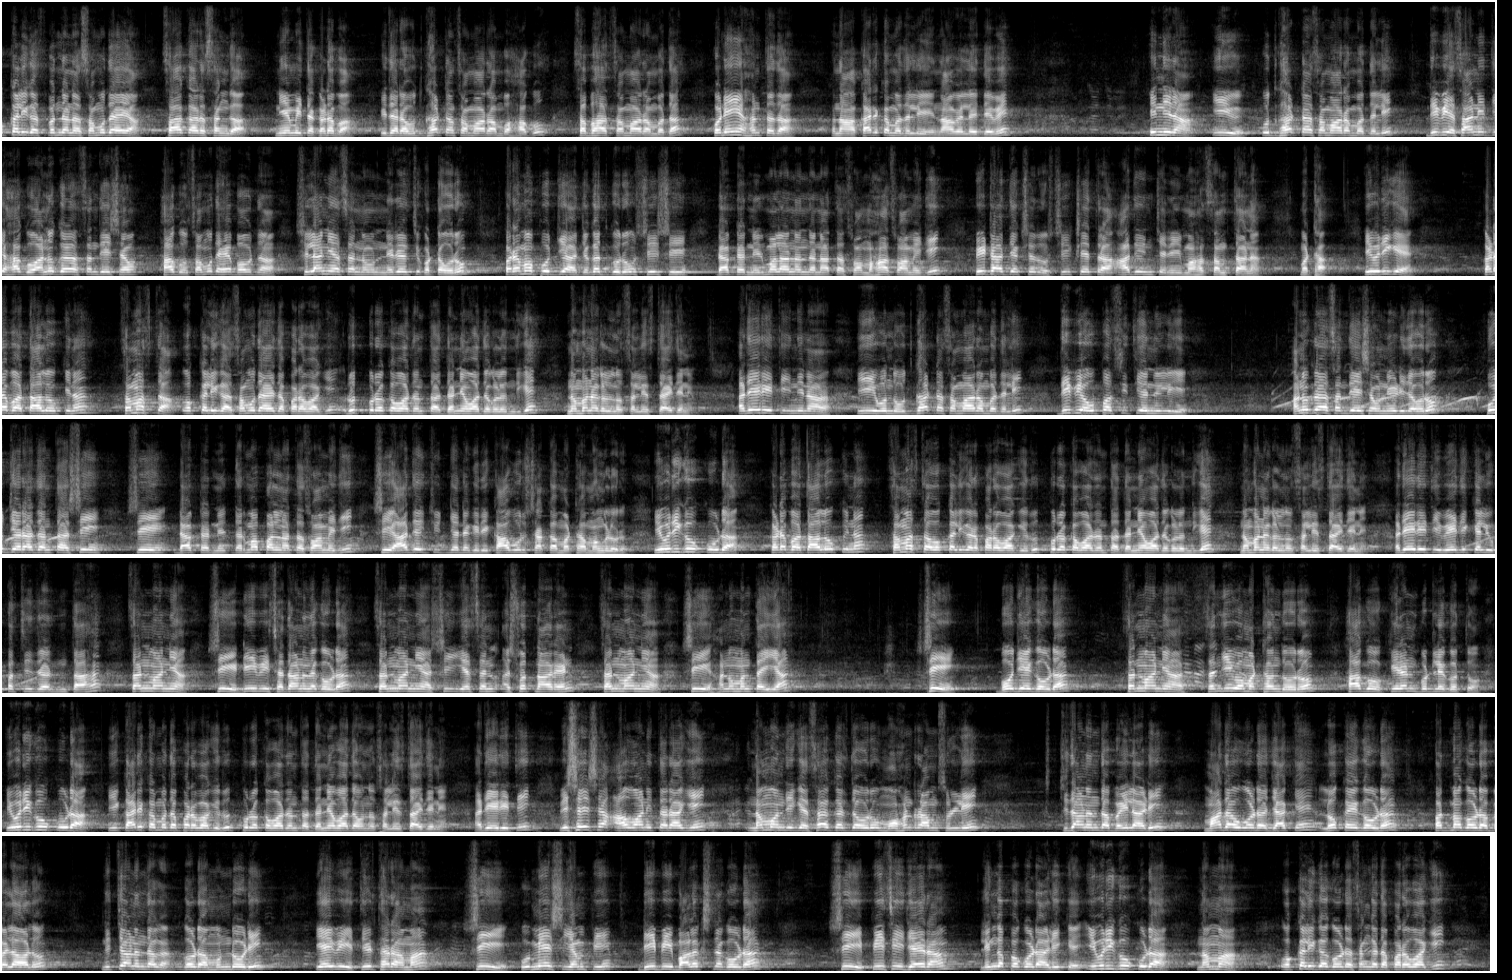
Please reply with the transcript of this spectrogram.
ಒಕ್ಕಲಿಗ ಸ್ಪಂದನ ಸಮುದಾಯ ಸಹಕಾರ ಸಂಘ ನಿಯಮಿತ ಕಡಬ. ಇದರ ಉದ್ಘಾಟನಾ ಸಮಾರಂಭ ಹಾಗೂ ಸಭಾ ಸಮಾರಂಭದ ಕೊನೆಯ ಹಂತದ ನಾ- ಕಾರ್ಯಕ್ರಮದಲ್ಲಿ ನಾವೆಲ್ಲ ಇದ್ದೇವೆ. ಇಂದಿನ ಈ ಉದ್ಘಾಟನಾ ಸಮಾರಂಭದಲ್ಲಿ ದಿವ್ಯ ಸಾನ್ನಿಧ್ಯ ಹಾಗೂ ಅನುಗ್ರಹ ಸಂದೇಶ ಹಾಗೂ ಸಮುದಾಯ ಭವನ ಶಿಲಾನ್ಯಾಸವನ್ನು ನೆರವೇರಿಸಿಕೊಟ್ಟವರು ಪರಮ ಪೂಜ್ಯ ಜಗದ್ಗುರು ಶ್ರೀ ಶ್ರೀ ಡಾಕ್ಟರ್ ನಿರ್ಮಲಾನಂದನಾಥ ಸ್ವ, ಮಹಾಸ್ವಾಮೀಜಿ, ಪೀಠಾಧ್ಯಕ್ಷರು ಶ್ರೀ ಕ್ಷೇತ್ರ ಆದಿಂಚನಿ ಮಹಾಸಂಸ್ಥಾನ ಮಠ. ಇವರಿಗೆ ಕಡಬ ತಾಲೂಕಿನ ಸಮಸ್ತ ಒಕ್ಕಲಿಗ ಸಮುದಾಯದ ಪರವಾಗಿ ಹೃತ್ಪೂರ್ವಕವಾದಂಥ ಧನ್ಯವಾದಗಳೊಂದಿಗೆ ನಮನಗಳನ್ನು ಸಲ್ಲಿಸ್ತಾ ಇದ್ದೇನೆ. ಅದೇ ರೀತಿ ಇಂದಿನ ಈ ಒಂದು ಉದ್ಘಾಟನಾ ಸಮಾರಂಭದಲ್ಲಿ ದಿವ್ಯ ಉಪಸ್ಥಿತಿಯಲ್ಲಿ ಅನುಗ್ರಹ ಸಂದೇಶವನ್ನು ನೀಡಿದವರು ಪೂಜ್ಯರಾದಂಥ ಶ್ರೀ ಶ್ರೀ ಡಾಕ್ಟರ್ ಧರ್ಮಪಾಲನಾಥ ಸ್ವಾಮೀಜಿ, ಶ್ರೀ ಆದಿಚುಂಜನಗಿರಿ ಕಾವೂರು ಶಾಖಾ ಮಠ ಮಂಗಳೂರು. ಇವರಿಗೂ ಕೂಡ ಕಡಬ ತಾಲೂಕಿನ ಸಮಸ್ತ ಒಕ್ಕಲಿಗರ ಪರವಾಗಿ ಹೃತ್ಪೂರ್ವಕವಾದಂಥ ಧನ್ಯವಾದಗಳೊಂದಿಗೆ ನಮನಗಳನ್ನು ಸಲ್ಲಿಸ್ತಾ ಇದ್ದೇನೆ. ಅದೇ ರೀತಿ ವೇದಿಕೆಯಲ್ಲಿ ಉಪಸ್ಥಿತರಿದ್ದಂತಹ ಸನ್ಮಾನ್ಯ ಶ್ರೀ ಡಿ ವಿ ಸದಾನಂದಗೌಡ, ಸನ್ಮಾನ್ಯ ಶ್ರೀ ಎಸ್ ಎನ್ ಅಶ್ವತ್ಥನಾರಾಯಣ್, ಸನ್ಮಾನ್ಯ ಶ್ರೀ ಹನುಮಂತಯ್ಯ, ಶ್ರೀ ಭೋಜೇಗೌಡ, ಸನ್ಮಾನ್ಯ ಸಂಜೀವ ಮಠಂದೂರು ಹಾಗೂ ಕಿರಣ್ ಬುಡ್ಲೆಗೊತ್ತು. ಇವರಿಗೂ ಕೂಡ ಈ ಕಾರ್ಯಕ್ರಮದ ಪರವಾಗಿ ಹೃತ್ಪೂರ್ವಕವಾದಂಥ ಧನ್ಯವಾದವನ್ನು ಸಲ್ಲಿಸ್ತಾ ಇದ್ದೇನೆ. ಅದೇ ರೀತಿ ವಿಶೇಷ ಆಹ್ವಾನಿತರಾಗಿ ನಮ್ಮೊಂದಿಗೆ ಸಹಕರಿಸಿದವರು Mohan Ram Sulli, Chidananda Bailadi, Madhavagowda Jake, Lokayyagowda, Padmagowda Belalu Nityananda Gowda Mundodi, A V Theertharama, Shri Umesh M P D B Balakrishnagowda, Shri P C Jayaram, Lingappagowda Alike ಇವರಿಗೂ ಕೂಡ ನಮ್ಮ ಒಕ್ಕಲಿಗಗೌಡ ಸಂಘದ ಪರವಾಗಿ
